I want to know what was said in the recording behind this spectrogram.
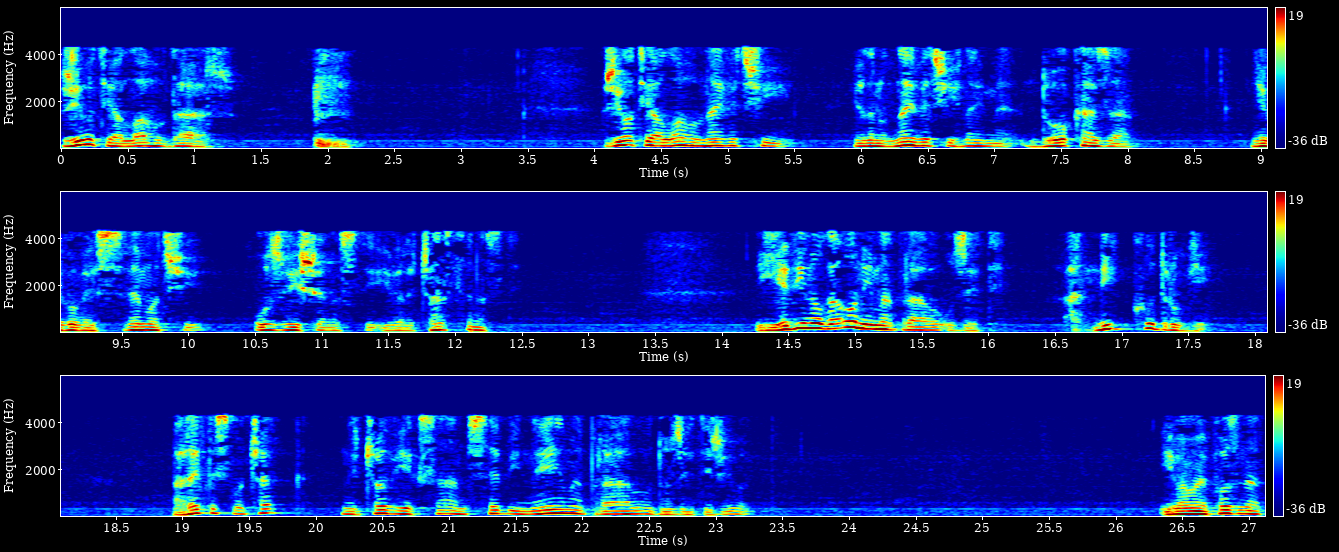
Život je Allahov dar. Život je Allahov najveći, jedan od najvećih naime dokaza njegove svemoći, uzvišenosti i veličanstvenosti. I jedino ga on ima pravo uzeti, a niko drugi. A rekli smo čak, ni čovjek sam sebi nema pravo oduzeti život. I vama je poznat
